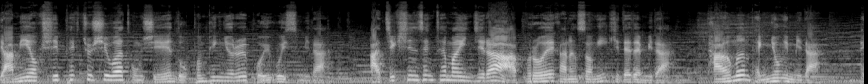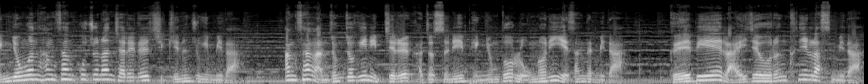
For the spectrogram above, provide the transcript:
야미 역시 팩 출시와 동시에 높은 픽률을 보이고 있습니다. 아직 신생 테마인지라 앞으로의 가능성이 기대됩니다. 다음은 백룡입니다. 백룡은 항상 꾸준한 자리를 지키는 중입니다. 항상 안정적인 입지를 가졌으니 백룡도 롱런이 예상됩니다. 그에 비해 라이제올은 큰일 났습니다.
